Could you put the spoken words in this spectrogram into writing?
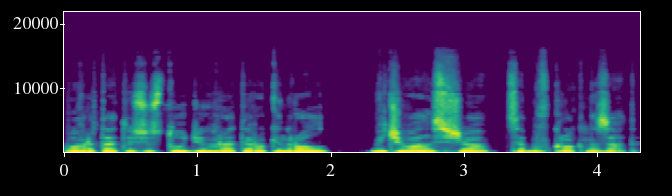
Повертатись у студію, грати рок-н-рол відчувалося, що це був крок назад.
